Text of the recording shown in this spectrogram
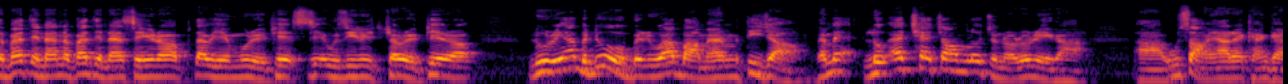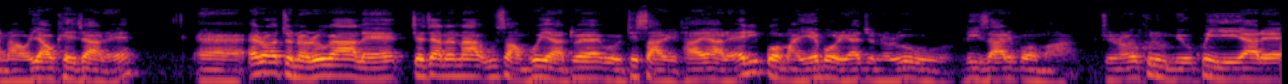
တပတ်တင်တန်းတပတ်တင်တန်းဆင်းတော့တပ်ရင်းမှုတွေဖြစ်စစ်ဦးစီးတွေချုပ်တွေဖြစ်တော့လူတွေကဘယ်သူ့ကိုဘယ်သူကပါမှန်းမသိကြအောင်ဒါပေမဲ့လိုအပ်ချက်ကြောင့်မလို့ကျွန်တော်တို့တွေကအာဥဆောင်ရတဲ့ခန်းကဏ္ဍကိုရောက်ခဲ့ကြတယ် အဲအဲ့တော့ကျွန်တော်တို့ကလည်းကြာကြာနာနာဥဆောင်ဖို့ရအတွက်ဟိုတစ္ဆာတွေထားရတယ်အဲ့ဒီပေါ်မှာရဲဘော်တွေကကျွန်တော်တို့ကိုလေးစားတဲ့ပေါ်မှာကျွန်တော်တို့ခုလိုမျိုးခွင့်ရရတဲ့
